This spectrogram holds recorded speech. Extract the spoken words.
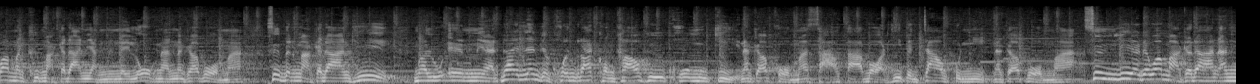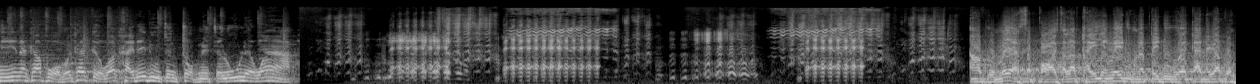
ว่ามันคือหมากกระดานอย่างหนึ่งในโลกนั้นนะครับผมมาซึ่งเป็นหมากกระดานที่เมรูเอมเนี่ยได้เล่นกับคนรักของเขาคือโคมุกินะครับผมมาสาวตาบอดที่เป็นเจ้ากุนงินะครับผมมาซึ่งเรียกได้ว่าหมากกระดานอันนี้นะครับผมว่าถ้าเกิดว่าใครได้ดูจนจบเนี่ยจะรู้เลยว่า อ่าผมไม่อยาก spoil สำหรับใครยังไม่ดูนะไปดูแล้วกันนะครับผม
